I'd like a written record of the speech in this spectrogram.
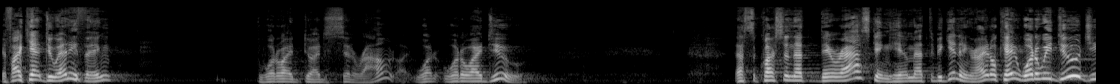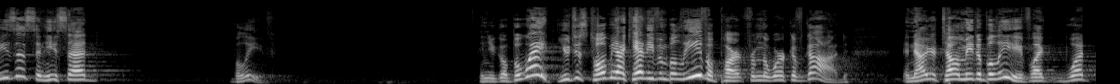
If I can't do anything, what do I do? I just sit around? What, what do I do? That's the question that they were asking him at the beginning, right? Okay, what do we do, Jesus? And he said, believe. And you go, but wait, you just told me I can't even believe apart from the work of God. And now you're telling me to believe. Like, what?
